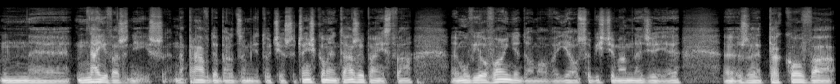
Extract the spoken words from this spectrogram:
mm, najważniejsze. Naprawdę bardzo mnie to cieszy. Część komentarzy państwa mówi o wojnie domowej. Ja osobiście mam nadzieję, że takowa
